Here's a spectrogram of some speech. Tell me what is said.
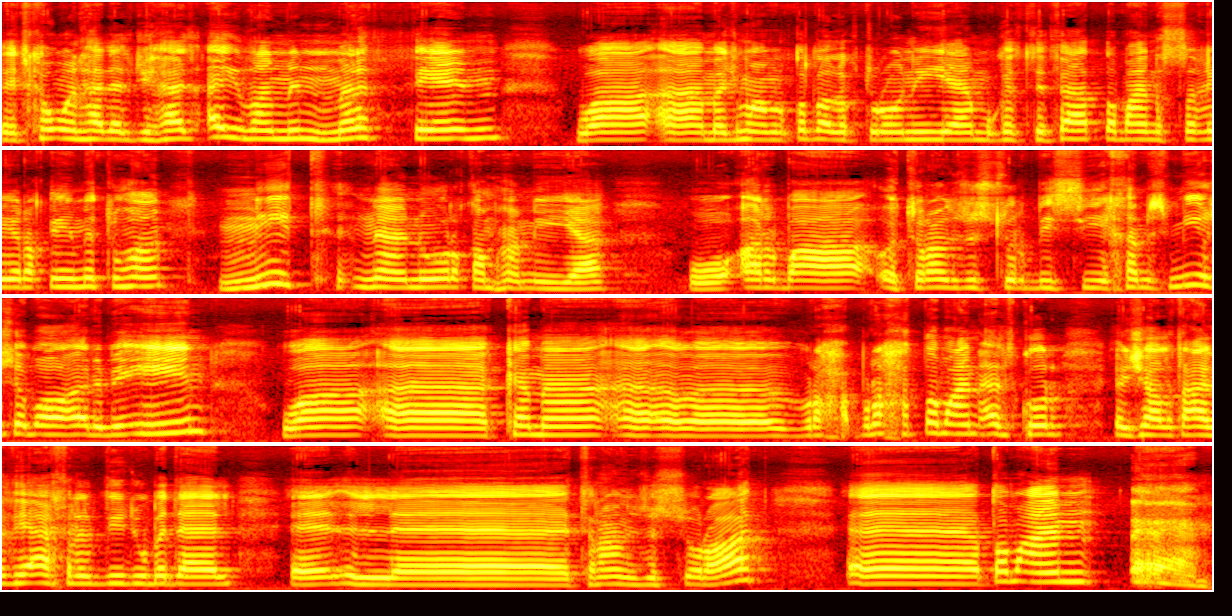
يتكون هذا الجهاز أيضا من ملفين ومجموعة من القطع الإلكترونية مكثفات طبعا الصغيرة قيمتها 100 نانو رقمها 100 وأربعة ترانزستور BC 547 وكما آه، آه، راح راح طبعا أذكر إن شاء الله تعالى في آخر الفيديو بدل الترانزستورات. آه، طبعا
